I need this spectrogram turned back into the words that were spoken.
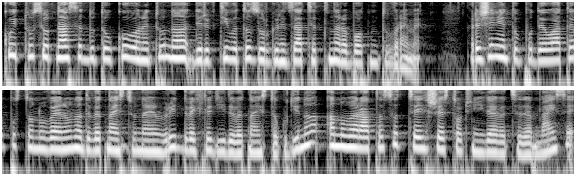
които се отнасят до тълкуването на директивата за организацията на работното време. Решението по делата е постановено на 19 ноември 2019 година, а номерата са C609-17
